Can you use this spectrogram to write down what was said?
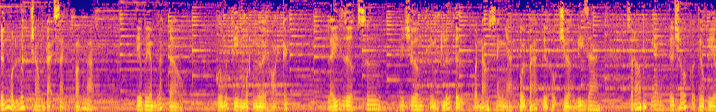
Đứng một lúc trong đại sảnh vắng lặng, tiêu viêm lắc đầu, vừa muốn tìm một người hỏi cách lấy dược sư huy chương thì một lữ tử quần áo xanh nhạt vội vã từ hậu trường đi ra, sau đó bước nhanh tới chỗ của tiêu viêm.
